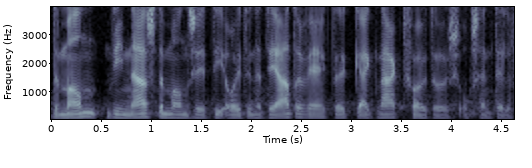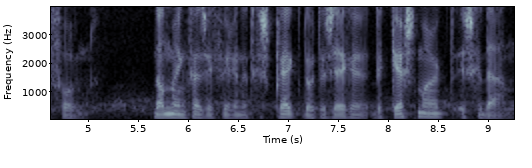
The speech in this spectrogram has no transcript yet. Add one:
De man die naast de man zit die ooit in het theater werkte, kijkt naaktfoto's op zijn telefoon. Dan mengt hij zich weer in het gesprek door te zeggen: De kerstmarkt is gedaan.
